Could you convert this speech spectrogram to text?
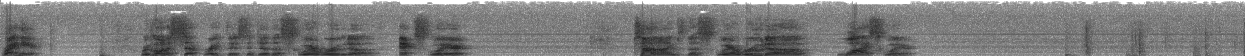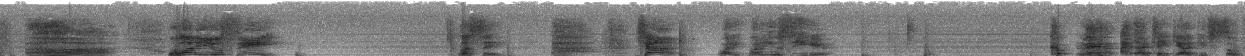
right here, we're going to separate this into the square root of x squared times the square root of y squared. Ah, what do you see? Let's see. John, what do you, what do you see here? Man, I gotta take you out and get you some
